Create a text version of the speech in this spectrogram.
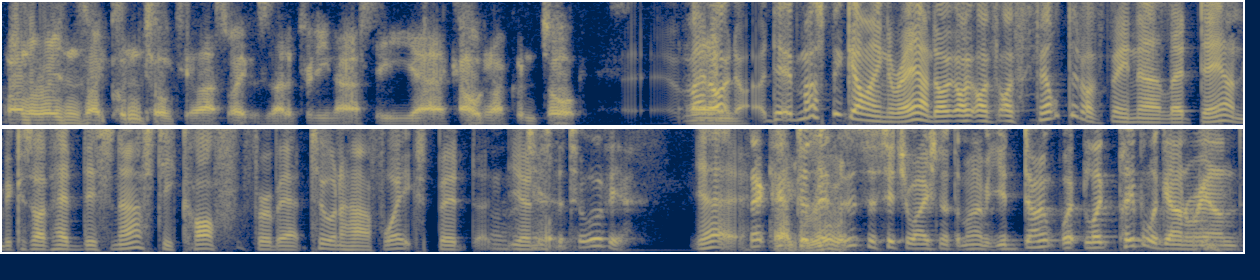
one of the reasons I couldn't talk to you last week was I had a pretty nasty uh, cold and I couldn't talk. Mate, um, I, it must be going around. I, have I've felt that I've been uh, let down because I've had this nasty cough for about two and a half weeks. But uh, oh, you know, just the two of you. Yeah, because this is a situation at the moment. You don't like people are going around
